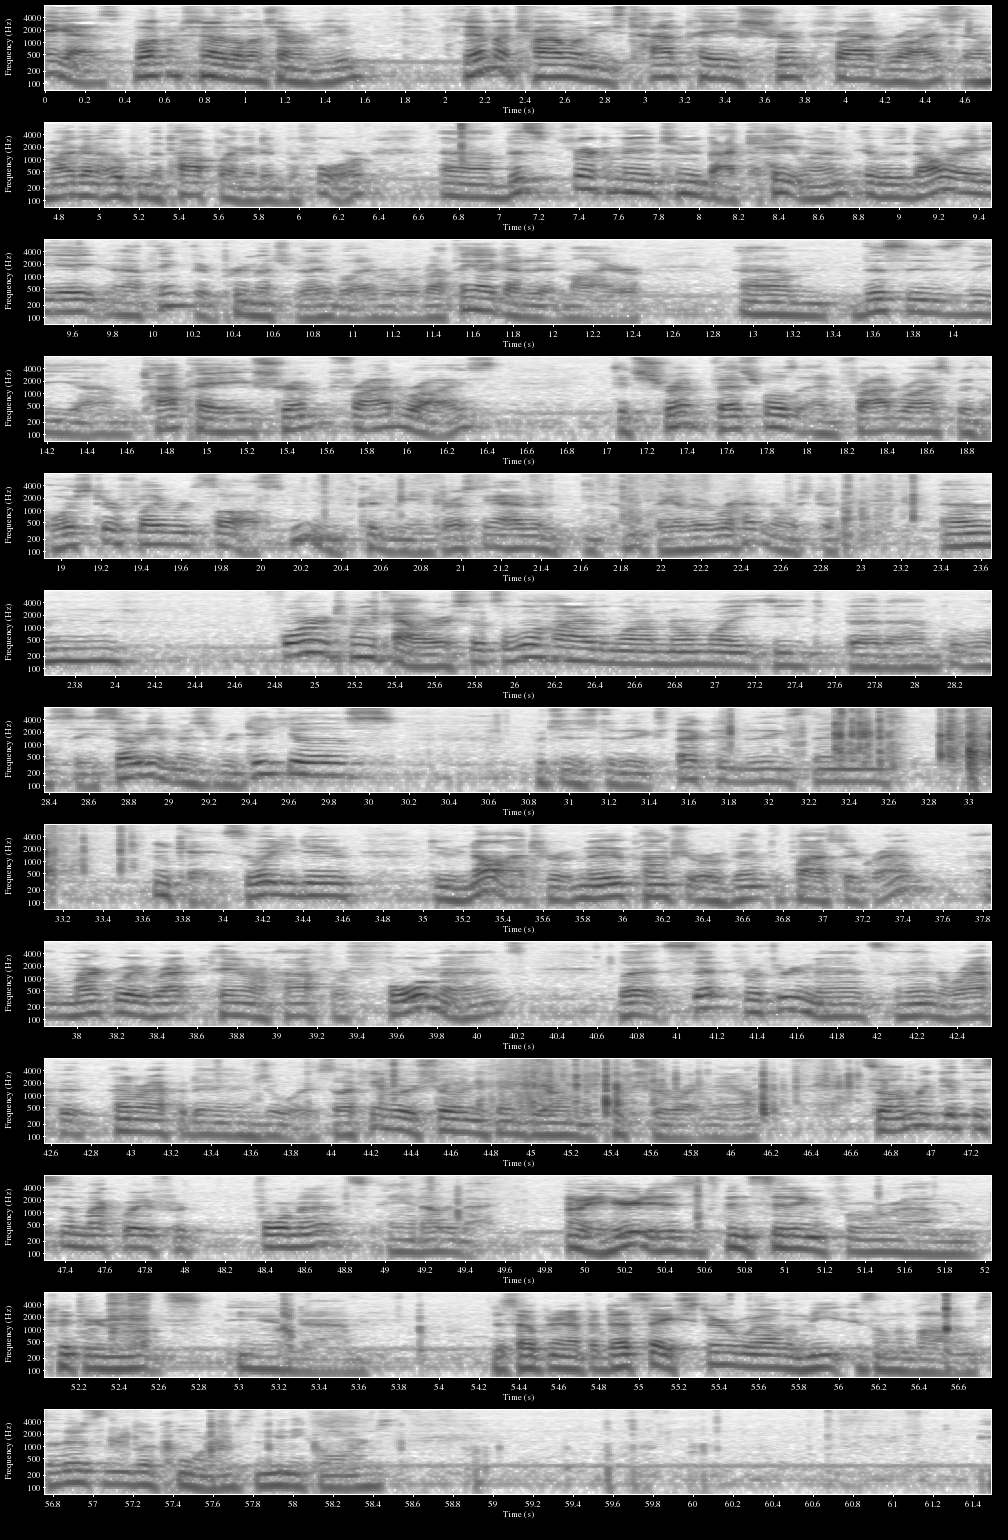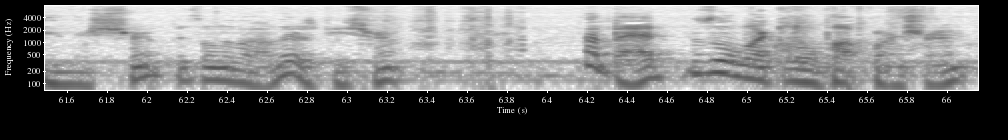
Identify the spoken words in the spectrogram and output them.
Hey guys, welcome to another lunchtime review. Today I'm going to try one of these Tai Pei shrimp fried rice, and I'm not going to open the top like I did before. Um, this was recommended to me by Caitlin. It was $1.88, and I think they're pretty much available everywhere, but I think I got it at Meijer. Um, this is the um, Tai Pei shrimp fried rice. It's shrimp, vegetables, and fried rice with oyster flavored sauce. Hmm, could be interesting. I haven't, I don't think I've ever had an oyster. Um, 420 calories, so it's a little higher than what I normally eat, but, uh, but we'll see. Sodium is ridiculous, which is to be expected to these things. Okay, so what you do, do not remove, puncture, or vent the plastic wrap. Uh, microwave wrap container on high for four minutes. Let it sit for three minutes, and then wrap it, unwrap it, and enjoy. So I can't really show anything beyond the picture right now. So I'm gonna get this in the microwave for four minutes, and I'll be back. Okay, here it is. It's been sitting for um, two, three minutes, and um, just open it up. It does say stir well, the meat is on the bottom. So there's the little corns, the mini corns. And the shrimp is on the bottom. There's a piece of shrimp. Not bad. It's a little like a little popcorn shrimp.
